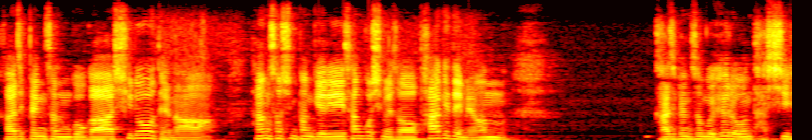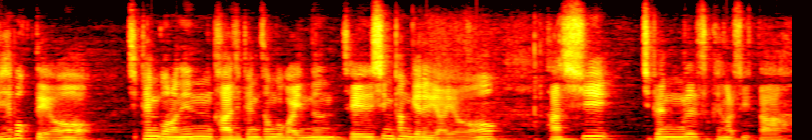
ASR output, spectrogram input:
가집행 선고가 실효되나 항소심 판결이 상고심에서 파기되면 가집행 선고 효력은 다시 회복되어 집행권한인 가집행 선고가 있는 제1심 판결에 의하여 다시 집행을 집행할 수 있다.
